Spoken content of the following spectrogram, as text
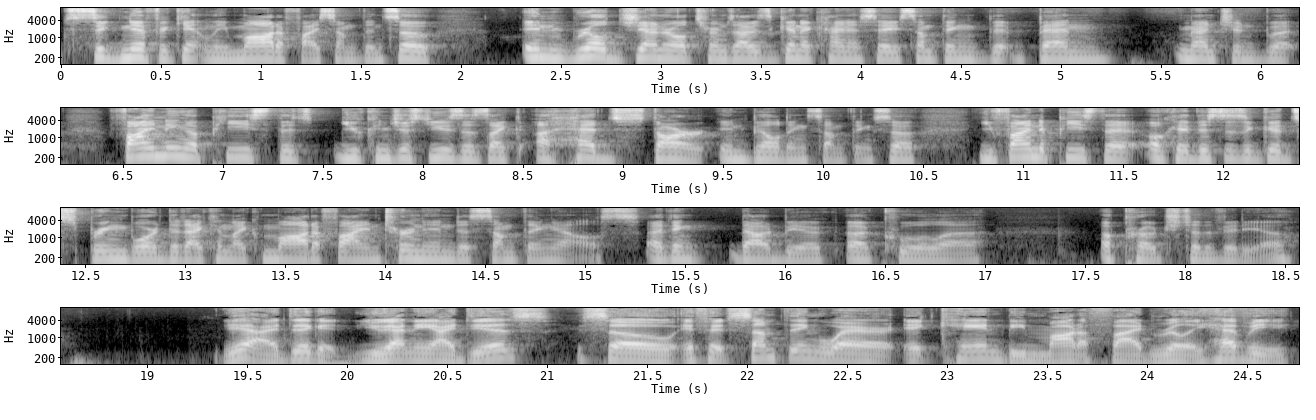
significantly modify something. So, in real general terms, I was going to kind of say something that Ben mentioned, but finding a piece that you can just use as like a head start in building something. So, you find a piece that, okay, this is a good springboard that I can like modify and turn into something else. I think that would be a, a cool uh, approach to the video. Yeah, I dig it. You got any ideas? So if it's something where it can be modified really heavy,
